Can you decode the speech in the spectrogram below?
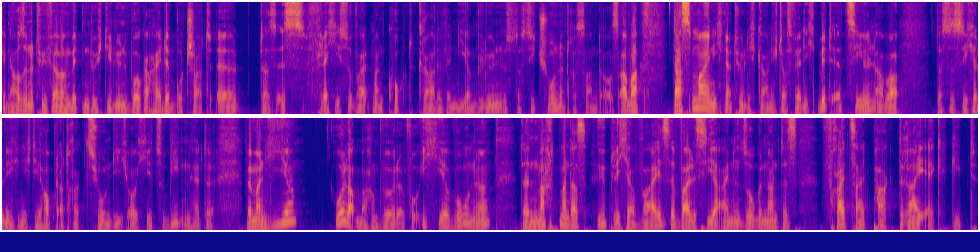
genauso natürlich, wenn man mitten durch die Lüneburger Heide butschert. Äh, das ist flächig, soweit man guckt, gerade wenn die am Blühen ist. Das sieht schon interessant aus. Aber das meine ich natürlich gar nicht. Das werde ich miterzählen, aber das ist sicherlich nicht die Hauptattraktion, die ich euch hier zu bieten hätte. Wenn man hier Urlaub machen würde, wo ich hier wohne, dann macht man das üblicherweise, weil es hier ein sogenanntes Freizeitpark-Dreieck gibt.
